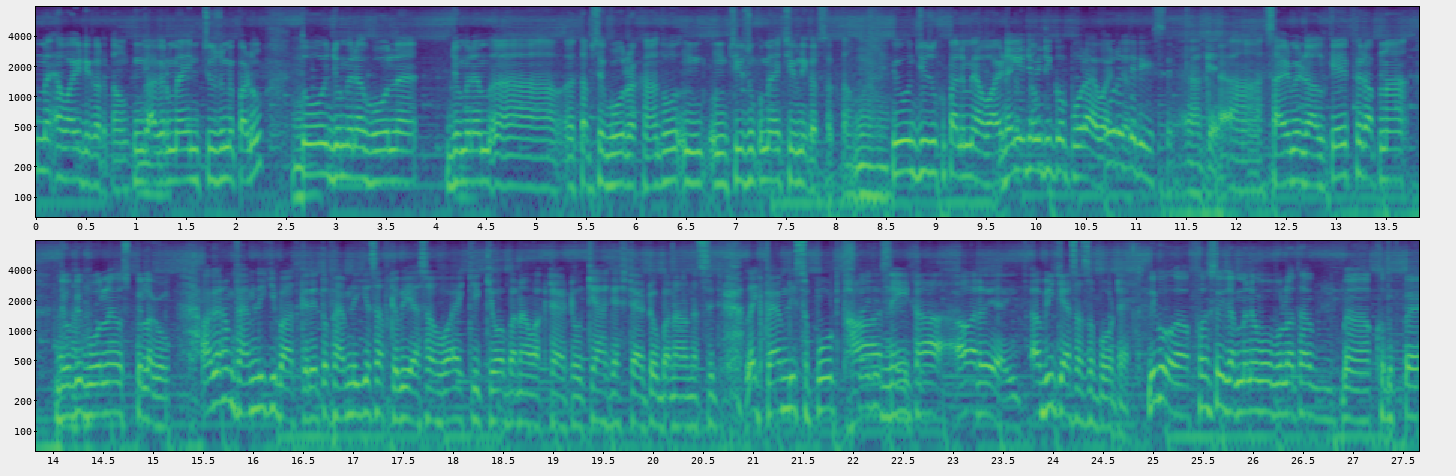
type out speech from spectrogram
मैं अवॉइड ही करता हूँ क्योंकि अगर मैं इन चीज़ों में पढ़ूँ तो जो मेरा गोल है। जो मैंने तब से गोल रखा है तो उन उन चीज़ों को मैं अचीव नहीं कर सकता हूँ। हम्म। क्योंकि उन चीज़ों को पहले मैं अवॉइड नेगेटिविटी को पूरा अवॉइड पूरे तरीके से। साइड में डाल के फिर अपना जो भी बोल रहे हैं उस पर लगो। अगर हम फैमिली की बात करें तो फैमिली के साथ कभी ऐसा हुआ है कि क्यों बना हुआ टैटू क्या क्या टैटू बनाने से लाइक फैमिली सपोर्ट था नहीं था। और अभी कैसा सपोर्ट है? देखो फ़र्स्ट जब मैंने वो बोला था खुद पे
